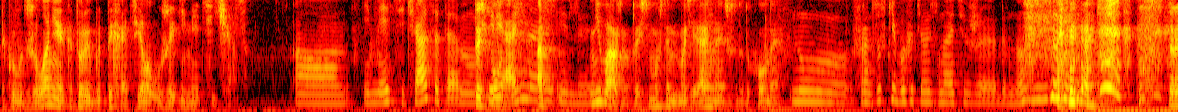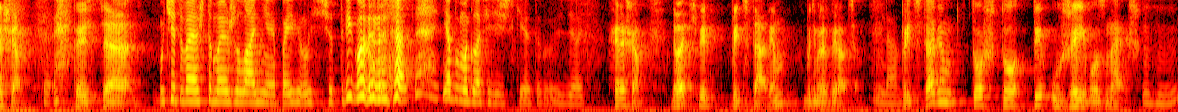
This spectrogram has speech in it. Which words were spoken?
такое вот желание, которое бы ты хотела уже иметь сейчас? А, иметь сейчас это То есть, пол- материально ос- или... Неважно, то есть, может, материальное, что-то духовное. Ну, французский бы хотелось знать уже давно. Хорошо. То есть, э, Учитывая, что мое желание появилось еще три года назад, я бы могла физически это сделать. Хорошо. Давай теперь представим, будем разбираться. Да. Представим то, что ты уже его знаешь. Мгм.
